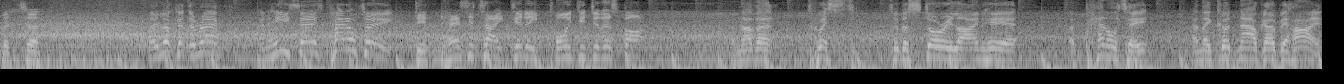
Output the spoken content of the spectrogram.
but... Uh, they look at the ref, and he says penalty. Didn't hesitate, did he? Pointed to the spot. Another twist to the storyline here. A penalty, and they could now go behind.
